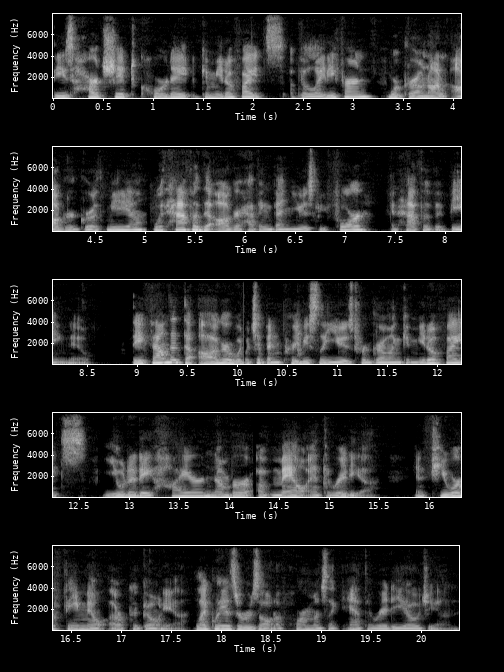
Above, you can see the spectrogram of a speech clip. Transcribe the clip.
These heart-shaped chordate gametophytes of the lady fern were grown on agar growth media, with half of the agar having been used before and half of it being new. They found that the agar which had been previously used for growing gametophytes yielded a higher number of male antheridia and fewer female archegonia, likely as a result of hormones like antheridiogenin.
